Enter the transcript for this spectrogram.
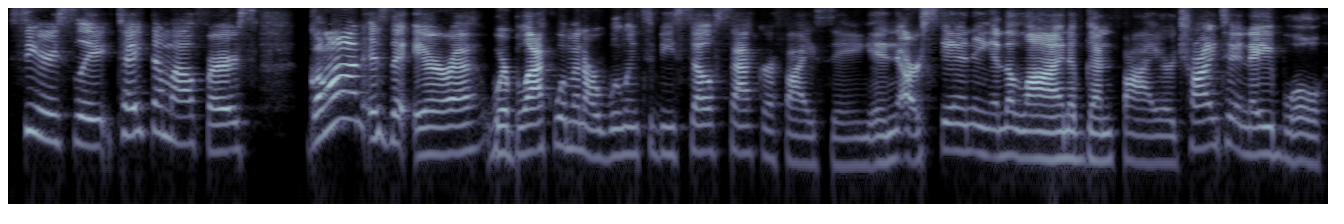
Seriously, take them out first. Gone is the era where Black women are willing to be self sacrificing and are standing in the line of gunfire, trying to enable,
